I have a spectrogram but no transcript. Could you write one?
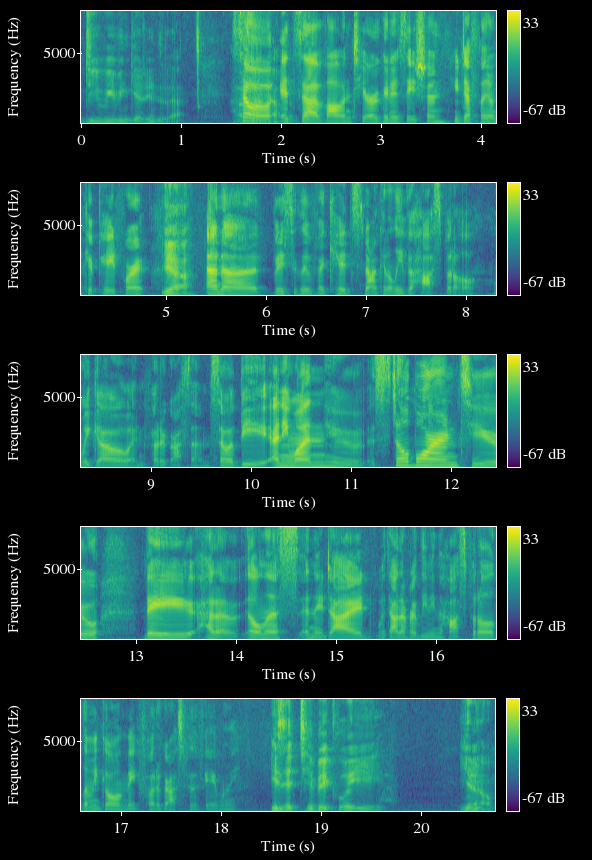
do you even get into that? How so that it's a volunteer organization. You definitely don't get paid for it. yeah. And uh, basically, if a kid's not going to leave the hospital, we go and photograph them. So it'd be anyone who is stillborn to they had a illness and they died without ever leaving the hospital. Then we go and make photographs for the family. Is it typically, you know,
